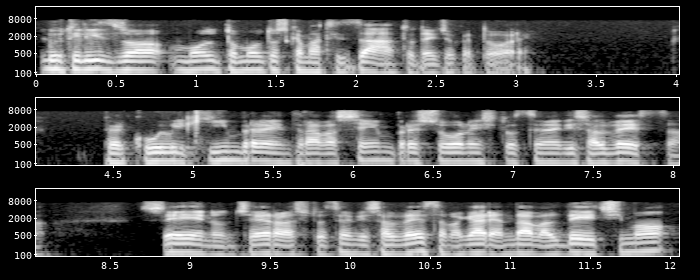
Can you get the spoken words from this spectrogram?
l'utilizzo molto molto schematizzato dai giocatori, per cui Kimbrel entrava sempre solo in situazione di salvezza. Se non c'era la situazione di salvezza, magari andava al decimo,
